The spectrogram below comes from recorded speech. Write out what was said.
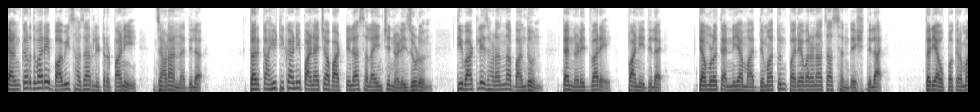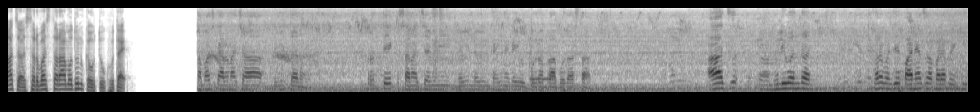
टँकरद्वारे बावीस हजार लिटर पाणी झाडांना दिलं. तर काही ठिकाणी पाण्याच्या बाटलीला सलाईंची नळी जोडून ती बाटली झाडांना बांधून त्या नळीद्वारे पाणी दिलंय. त्यामुळं त्यांनी या माध्यमातून पर्यावरणाचा संदेश दिलाय. तर या उपक्रमाचं सर्व स्तरामधून कौतुक होत आहे समाजकारणाच्या निमित्तानं प्रत्येक सणाच्या वेळी नवीन नवीन काही ना काही उपक्रम राबवत असतात. आज अ, धुलिवंदन खरं म्हणजे पाण्याचा बऱ्यापैकी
